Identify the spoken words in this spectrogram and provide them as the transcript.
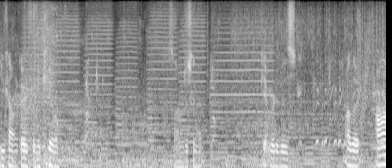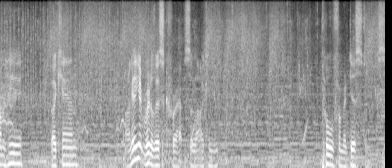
you can't go for the kill. So I'm just gonna get rid of his other arm here if I can. I'm gonna get rid of this crap so that I can pull from a distance.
